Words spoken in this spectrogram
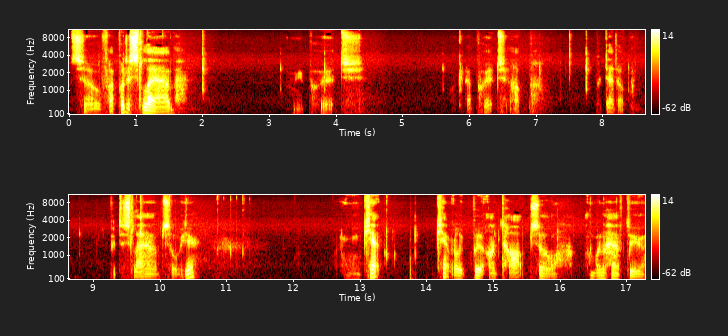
So if I put a slab, me put, what can I put up? Put that up. Put the slabs over here. You can't can't really put it on top, so I'm going to have to,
